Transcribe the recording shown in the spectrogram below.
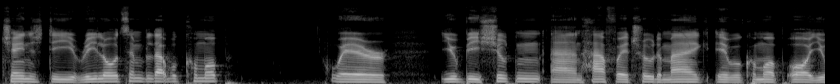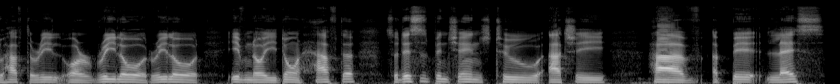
changed the reload symbol that would come up where you'd be shooting and halfway through the mag it will come up or you have to re or reload reload even though you don't have to so this has been changed to actually have a bit less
